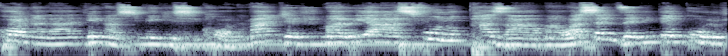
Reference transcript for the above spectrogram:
khona la lingasimekisi khona. Manje Maria asifuni ukuphazama wasenzela into enkulu.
